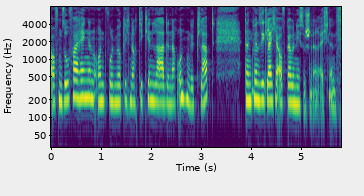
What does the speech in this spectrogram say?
auf dem Sofa hängen und wohlmöglich noch die Kinnlade nach unten geklappt, dann können Sie die gleiche Aufgabe nicht so schnell rechnen.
